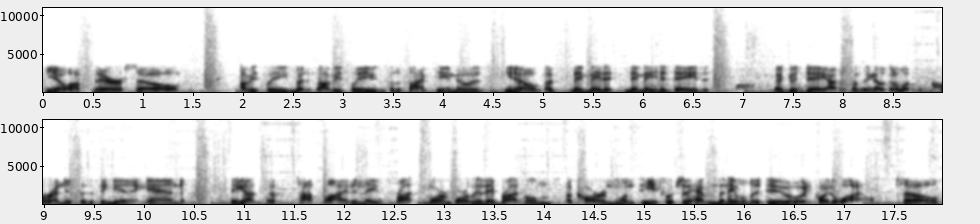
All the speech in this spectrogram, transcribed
you know, up there. So obviously, but obviously for the five team, it was you know they made it they made a day that a good day out of something that was going to look horrendous at the beginning. And they got the top five, and they brought, more importantly, they brought home a car in one piece, which they haven't been able to do in quite a while. So,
